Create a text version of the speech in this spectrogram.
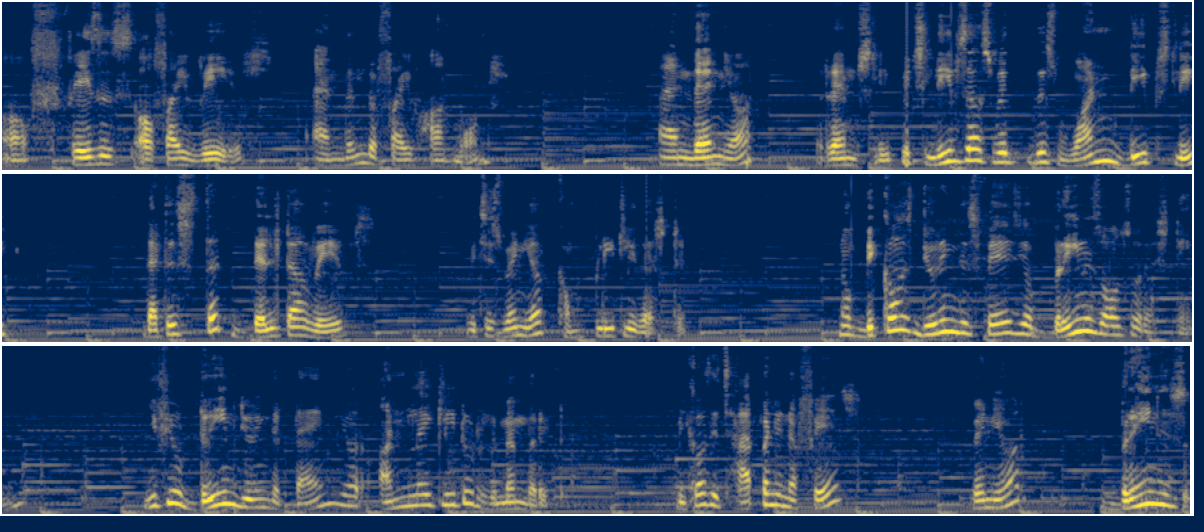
uh, phases or five waves, and then the five hormones, and then your REM sleep, which leaves us with this one deep sleep that is the delta waves, which is when you're completely rested. Now, because during this phase your brain is also resting, if you dream during the time, you're unlikely to remember it because it's happened in a phase when your brain is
